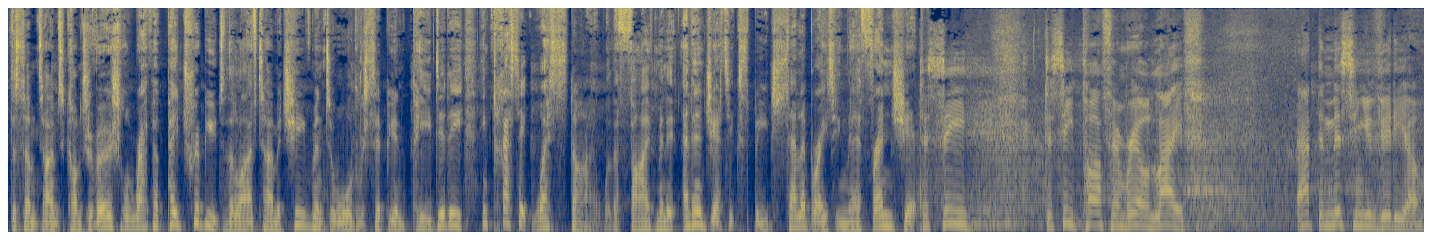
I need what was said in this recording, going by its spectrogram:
The sometimes controversial rapper paid tribute to the Lifetime Achievement Award recipient P. Diddy in classic West style with a five minute energetic speech celebrating their friendship. To see, to see Puff in real life the Missing You video,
